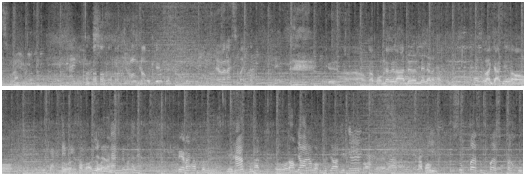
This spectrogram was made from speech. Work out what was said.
is for you. You're welcome. โอเค Have a nice flight. โอเคอ้าวครับผมได้เวลาเดินเล่นแล้วนะครับ หลังจากที่เราเต็มของโหลดโหลดแล้วนะแน่นไปหมดแล้วเนี่ย เป็นไงบ้างครับคุณเนคทีรับคุณพัดโอ้โหต้อสุมดยอดครับผม สุดยอดทริปนี้บอกเลยว่าครับผม ซุปเปอร์ซุปเปอร์ซุปเปอร์คุ้ม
